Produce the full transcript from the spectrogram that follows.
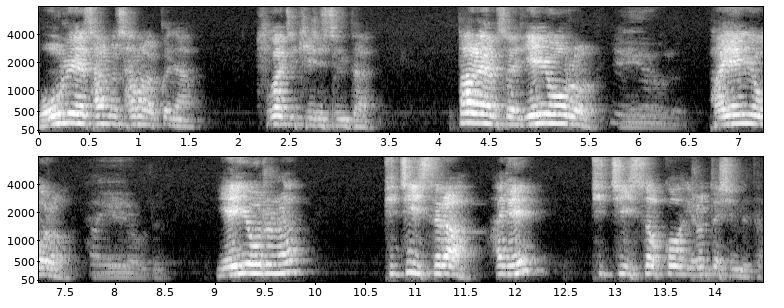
오르의 삶을 살아갈 거냐? 두 가지 길이 있습니다. 따라해보세요. 예요르, 바예요르. 예요르는 빛이 있으라 하니 빛이 있었고 이런 뜻입니다.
